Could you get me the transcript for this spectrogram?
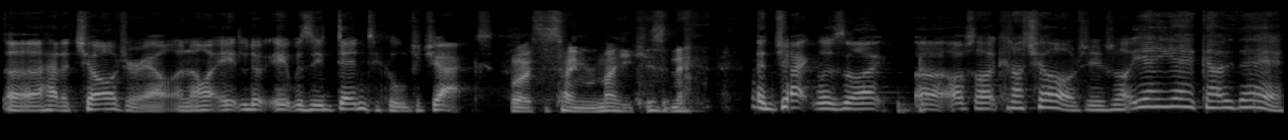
uh, had a charger out, and I it looked it was identical to Jack's. well, it's the same make, isn't it? And Jack was like, uh, I was like, "Can I charge?" And he was like, "Yeah, yeah, go there."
